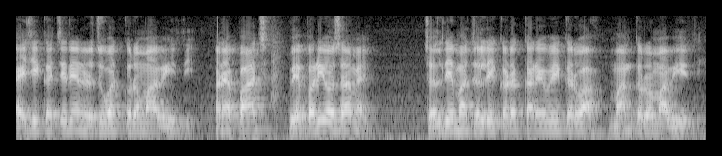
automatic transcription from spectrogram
આઈજી કચેરીને રજૂઆત કરવામાં આવી હતી. અને પાંચ વેપારીઓ સામે જલ્દીમાં જલ્દી કડક કાર્યવાહી કરવા માંગ કરવામાં આવી હતી.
